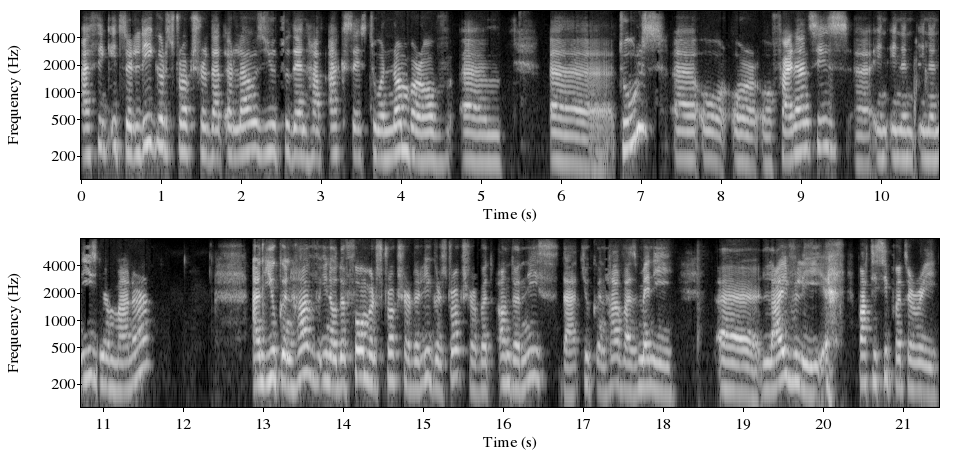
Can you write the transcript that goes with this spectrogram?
I think it's a legal structure that allows you to then have access to a number of um, uh, tools uh, or, or, or, finances uh, in, in, an, in an easier manner. And you can have, you know, the formal structure, the legal structure, but underneath that you can have as many uh, lively participatory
